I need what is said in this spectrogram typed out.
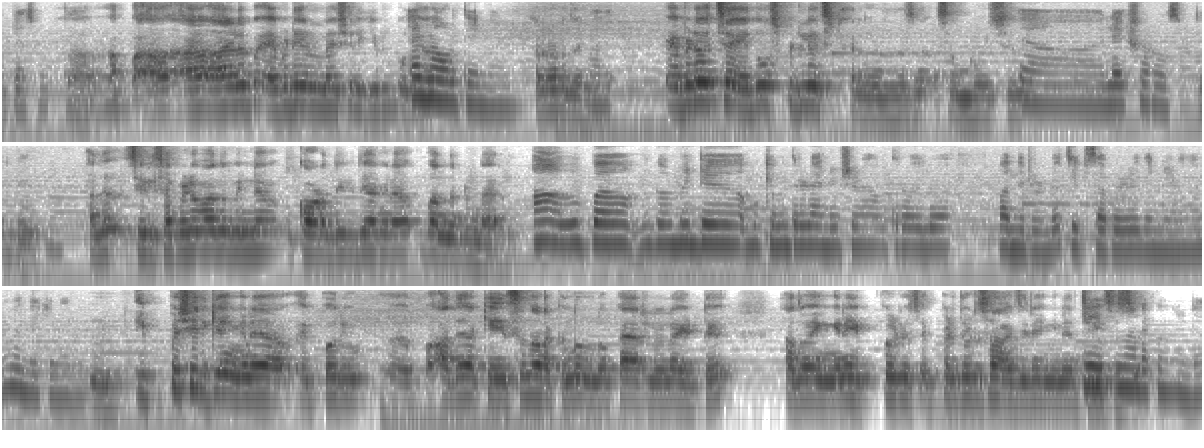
ഉറ്റ സുഹൃത്ത് അയാൾ എവിടെയുള്ള ശരിക്കും? എറണാകുളത്ത് തന്നെയാണ്. എറണാകുളത്ത് തന്നെ. എവിടെ വെച്ച ഏത് ഹോസ്പിറ്റലിൽ വെച്ചിട്ടായിരുന്നു ഇത് സ- സംഭവിച്ചത്? ലേക്ഷർ ഹോസ്പിറ്റലിൽ അത് ചികിത്സപ്പെടു വന്ന് പിന്നെ കോടതി വിധി അങ്ങനെ വന്നിട്ടുണ്ടായിരുന്നു. ആ ഇപ്പോൾ ഗവൺമെന്റ് മുഖ്യമന്ത്രിയുടെ അന്വേഷണ ഉത്തരവിൽ വന്നിട്ടുണ്ട്. ചികിത്സാ പിഴവ് തന്നെയാണെന്നാണ് വന്നിരിക്കുന്നത്. ഉം. ഇപ്പൊ ശരിക്കും എങ്ങനെയാ? ഇപ്പൊ ഒരു ഏഹ്, ഇപ്പൊ അത് ആ കേസ് നടക്കുന്നുണ്ടോ പാരലായിട്ട് അതോ എങ്ങനെ ഇപ്പൊ ഒരു ഇപ്പോഴത്തെ ഒരു സാഹചര്യം എങ്ങനെയാ കേസ് ചികിത്സ നടക്കുന്നുണ്ട്.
